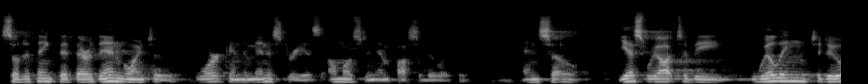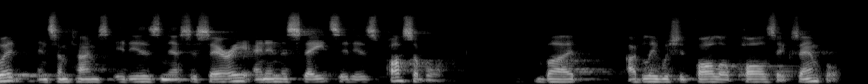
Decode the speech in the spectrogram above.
So to think that they're then going to work in the ministry is almost an impossibility. And so, yes, we ought to be willing to do it, and sometimes it is necessary, and in the States it is possible. But I believe we should follow Paul's example.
